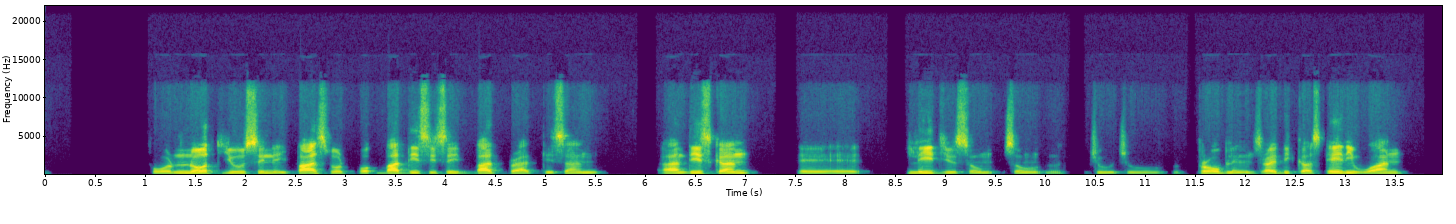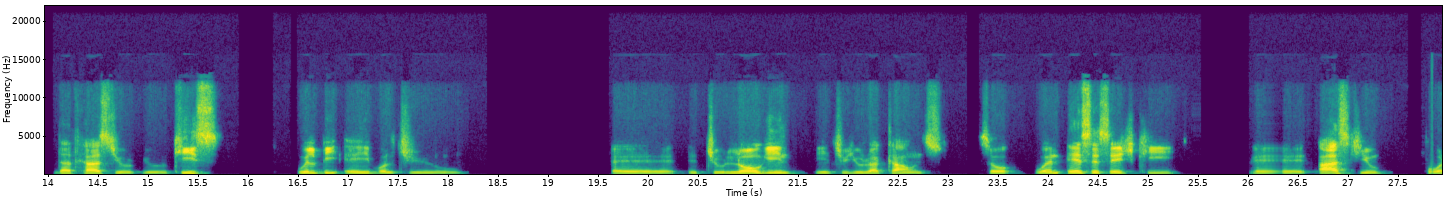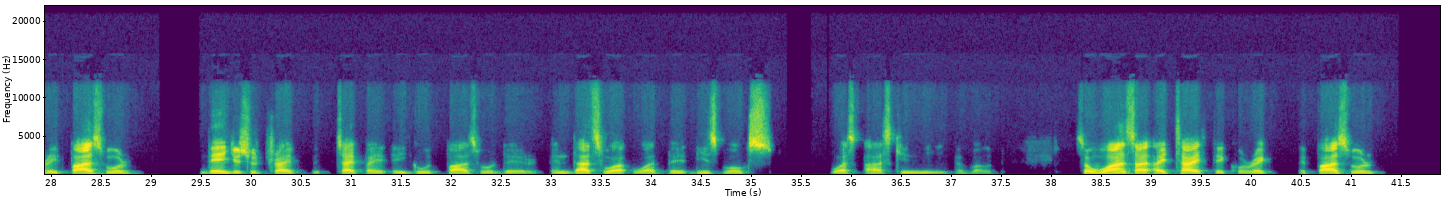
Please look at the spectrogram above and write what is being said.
for not using a password, but this is a bad practice and, and this can uh, lead you some, some to, to problems, right? Because anyone that has your, your keys will be able to, to log in into your accounts. So when SSH key uh, asks you for a password, then you should try type a, a good password there. And that's what, what the, this box was asking me about. So once I, I type the correct the password,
